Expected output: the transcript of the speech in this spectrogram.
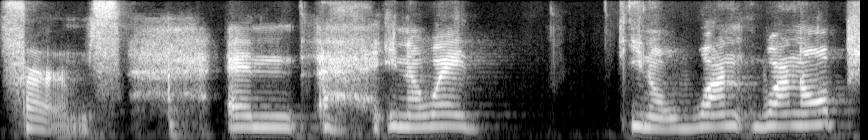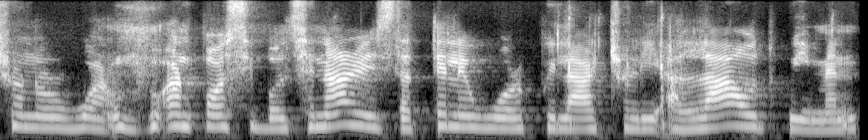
firms. And uh, in a way, you know, one, one option or one, one possible scenario is that telework will actually allow women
